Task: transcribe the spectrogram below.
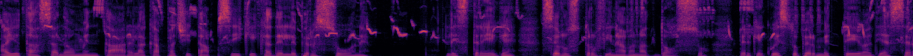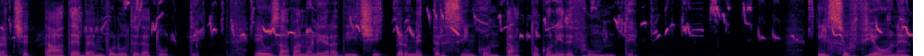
aiutasse ad aumentare la capacità psichica delle persone. Le streghe se lo strofinavano addosso perché questo permetteva di essere accettate e ben volute da tutti e usavano le radici per mettersi in contatto con i defunti. Il soffione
